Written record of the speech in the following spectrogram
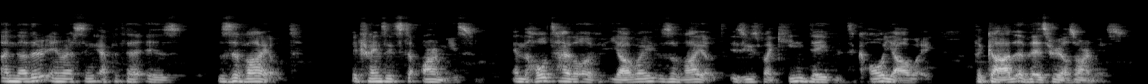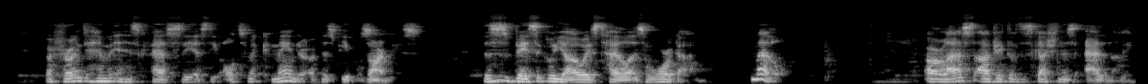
Another interesting epithet is Zavayot. It translates to armies, and the whole title of Yahweh Zavayot is used by King David to call Yahweh the God of Israel's armies, referring to him in his capacity as the ultimate commander of his people's armies. This is basically Yahweh's title as a war god. Metal. Our last object of discussion is Adonai,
